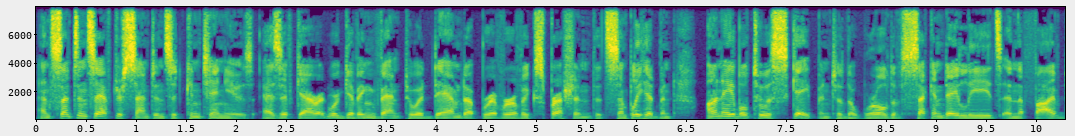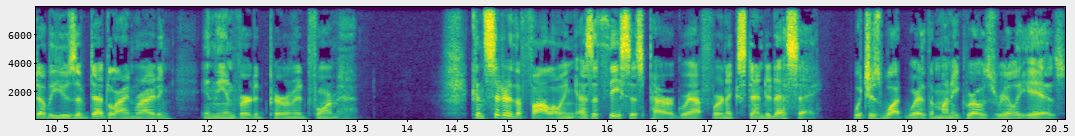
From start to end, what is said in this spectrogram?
And sentence after sentence it continues, as if Garrett were giving vent to a dammed up river of expression that simply had been unable to escape into the world of second day leads and the five W's of deadline writing in the inverted pyramid format. Consider the following as a thesis paragraph for an extended essay, which is what Where the Money Grows really is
